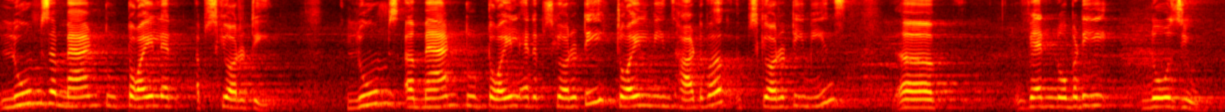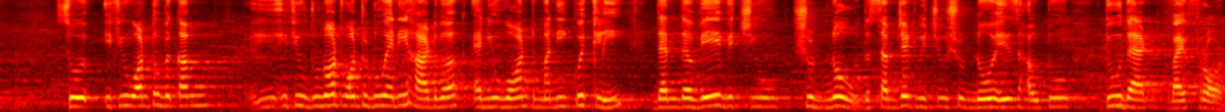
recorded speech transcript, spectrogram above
looms a man to toil and obscurity looms a man to toil and obscurity. Toil means hard work obscurity means uh, when nobody knows you. So if you want to become if you do not want to do any hard work and you want money quickly then the way which you should know the subject which you should know is how to do that by fraud.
